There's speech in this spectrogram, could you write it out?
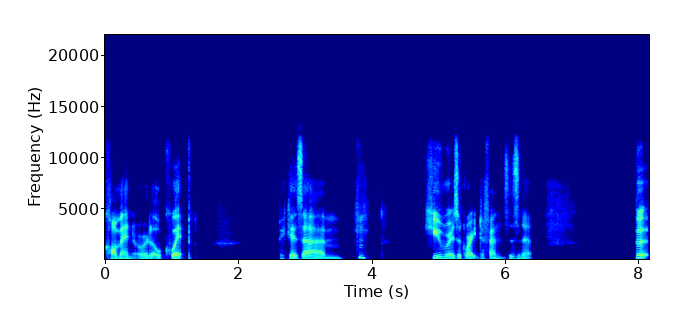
comment or a little quip because um, humor is a great defense, isn't it? But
